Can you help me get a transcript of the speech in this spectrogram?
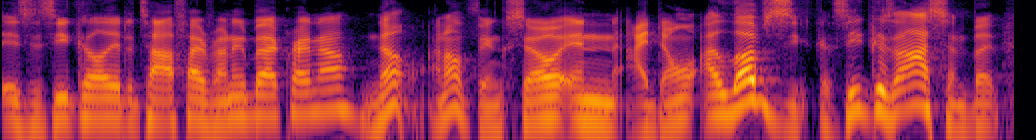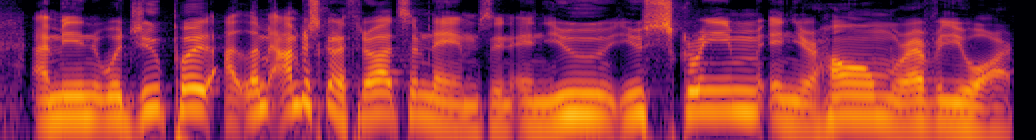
is Ezekiel Elliott a top five running back right now? No, I don't think so. And I don't. I love Zeke. Zeke is awesome. But I mean, would you put? Let me. I'm just going to throw out some names, and, and you you scream in your home wherever you are.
